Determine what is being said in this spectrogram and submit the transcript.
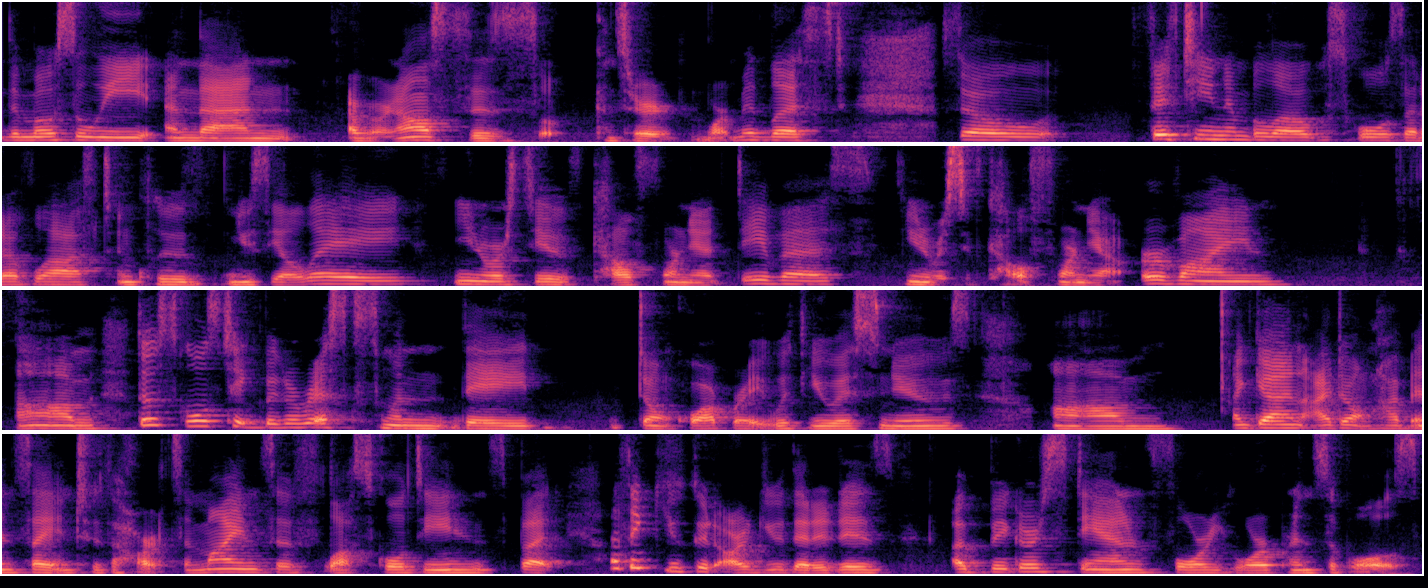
the most elite and then everyone else is considered more mid-list. So 15 and below schools that have left include UCLA, University of California, Davis, University of California, Irvine. Um, those schools take bigger risks when they don't cooperate with US News. Um, again, I don't have insight into the hearts and minds of law school deans, but I think you could argue that it is a bigger stand for your principles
